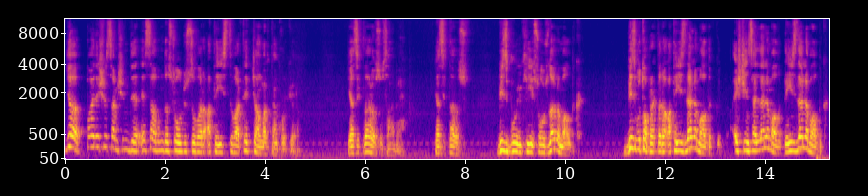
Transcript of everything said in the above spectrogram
Ya paylaşırsam şimdi hesabımda solcusu var, ateisti var, tepki almaktan korkuyorum. Yazıklar olsun sana be. Yazıklar olsun. Biz bu ülkeyi solcularla mı aldık? Biz bu toprakları ateistlerle mi aldık? Eşcinsellerle mi aldık? Deizlerle mi aldık?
